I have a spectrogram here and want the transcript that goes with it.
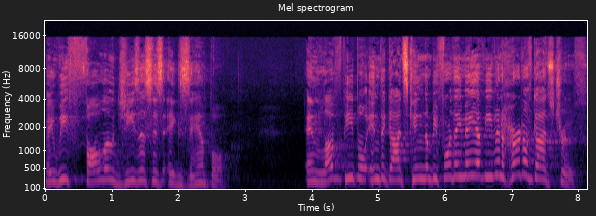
may we follow Jesus' example and love people into God's kingdom before they may have even heard of God's truth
